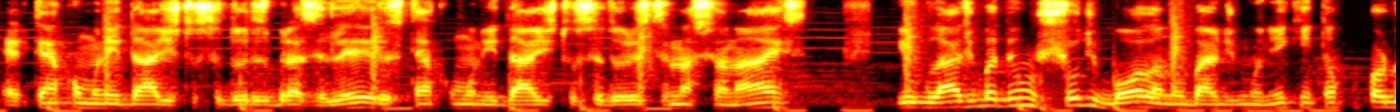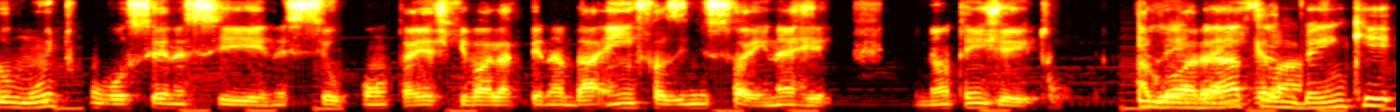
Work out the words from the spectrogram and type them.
é, tem a comunidade de torcedores brasileiros, tem a comunidade de torcedores internacionais e o Gladbach deu um show de bola no Bayern de Munique, então concordo muito com você nesse, nesse seu ponto aí, acho que vale a pena dar ênfase nisso aí, né, Rê? E não tem jeito. E lembrar também que,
